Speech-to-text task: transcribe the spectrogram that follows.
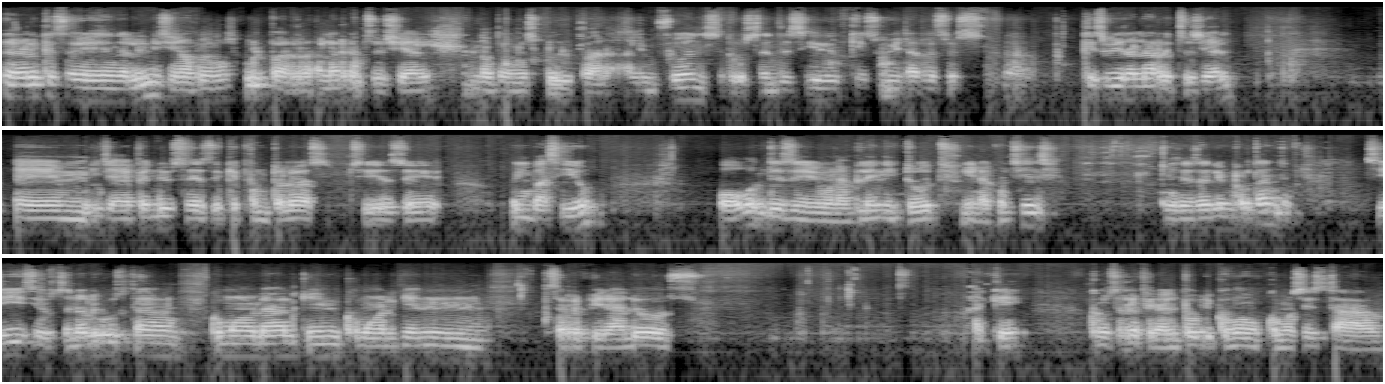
era lo que estaba diciendo al inicio, no podemos culpar a la red social, no podemos culpar al influencer, usted decide qué subir a, la red social em, y ya depende de ustedes de qué punto lo hace, si desde un vacío o desde una plenitud y una conciencia, que eso es lo importante. Sí, si a usted no le gusta cómo habla alguien, cómo alguien se refiere a los... ¿A qué? ¿Cómo se refiere al público? ¿Cómo, cómo se está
